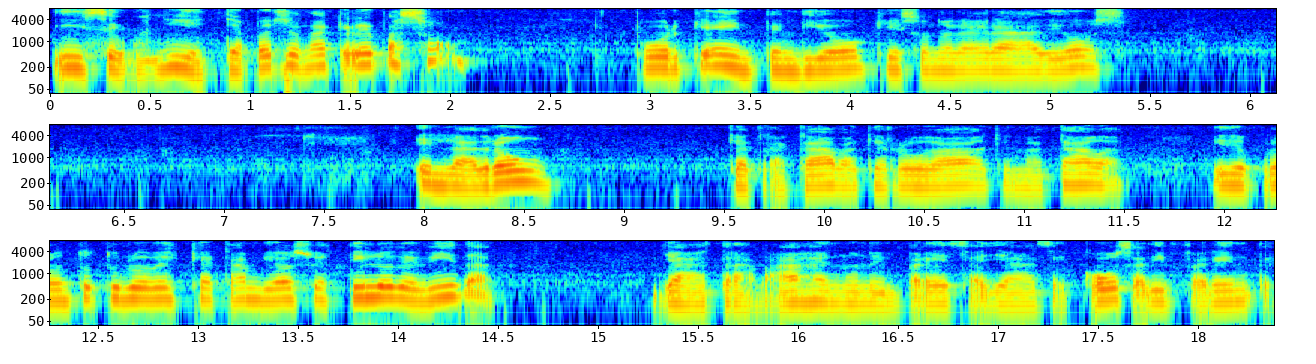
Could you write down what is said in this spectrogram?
Y dice, bueno, ¿y esta persona qué le pasó? Porque entendió que eso no le agrada a Dios. El ladrón que atracaba, que rogaba, que mataba, y de pronto tú lo ves que ha cambiado su estilo de vida. Ya trabaja en una empresa, ya hace cosas diferentes.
